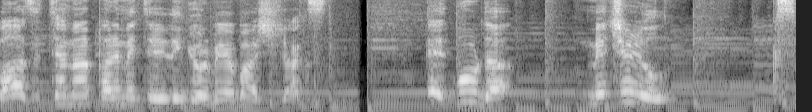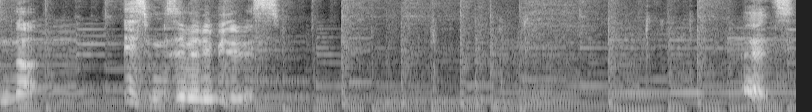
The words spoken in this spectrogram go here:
bazı temel parametreleri görmeye başlayacaksın. Evet burada material kısmına ismimizi verebiliriz. Evet.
